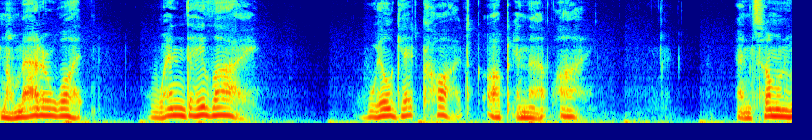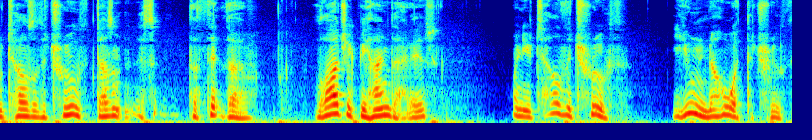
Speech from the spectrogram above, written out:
no matter what, when they lie, will get caught up in that lie. And someone who tells the truth doesn't. the th- the logic behind that is, when you tell the truth, you know what the truth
